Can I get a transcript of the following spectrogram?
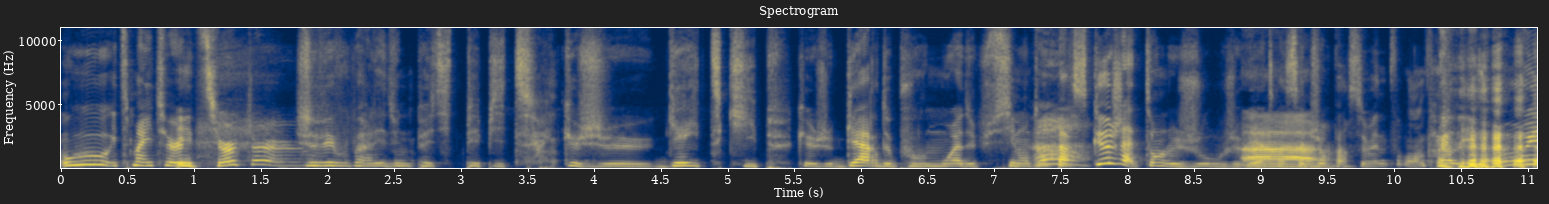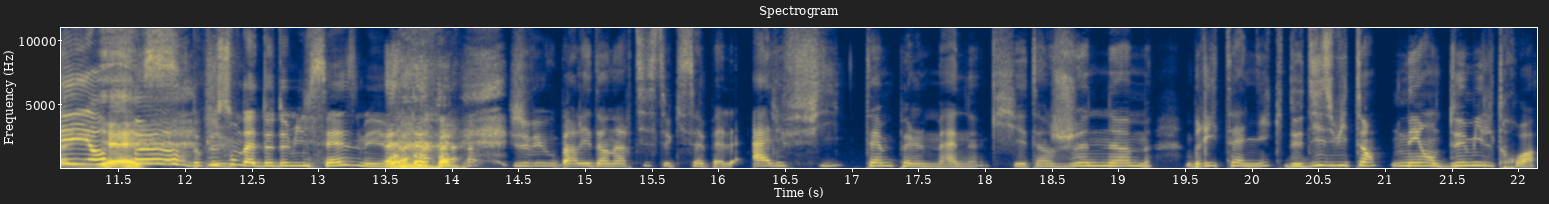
Ouh, it's my turn. It's your turn. Je vais vous parler d'une petite pépite que je gatekeep, que je garde pour moi depuis si longtemps parce que j'attends le jour où je vais être Ah. 7 jours par semaine pour en parler. Oui, Yes. enfin Donc le son date de 2016, mais... euh, je vais vous parler d'un artiste qui s'appelle Alfie Templeman, qui est un jeune homme britannique de 18 ans, né en 2003.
